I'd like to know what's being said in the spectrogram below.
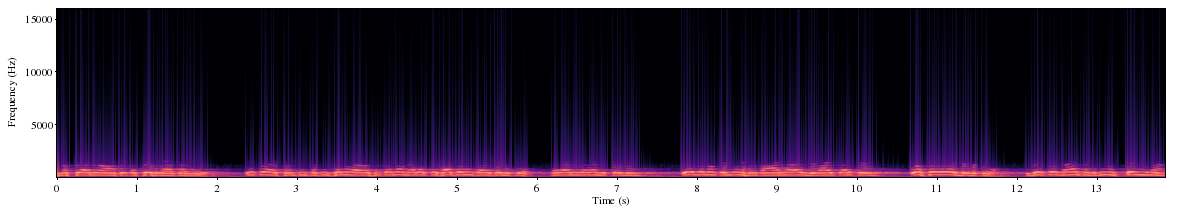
ਮੱਸਿਆ ਨੂੰ ਆ ਕੇ ਇਕੱਠੇ ਹੋਇਆ ਕਰਦੇ। ਇੱਕ ਸੌਂਚੀ ਪੱਕੀ ਖੇਡਣ ਵਾਲਾ ਸੀ ਕਹਿੰਦਾ ਮੈਂ ਤਾਂ ਚਿਖਾ ਤੇ ਨਹੀਂ ਕਹਿ ਕੇ ਨਿਕਲ ਪਿਆ ਨਹੀਂ ਰਹਿਣਾ ਨਿਕਲ ਜੀ। ਇਹ ਜਦੋਂ ਕਈਆਂ ਹੰਕਾਰ ਨਾਲ ਗਿਆ ਚੜ ਕੇ ਉਸੇ ਵੇਲੇ ਡਿੱਗ ਪਿਆ। ਡਿੱਗ ਕੇ ਬਾਹਰ ਟੁੱਟਦੀ ਉੱਠੇ ਹੀ ਨਾ।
